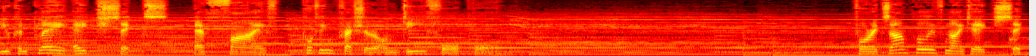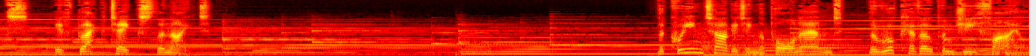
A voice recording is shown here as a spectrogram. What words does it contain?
You can play h6, f5, putting pressure on d4 pawn. For example if knight h6, if black takes the knight. The queen targeting the pawn and, the rook have open g-file.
